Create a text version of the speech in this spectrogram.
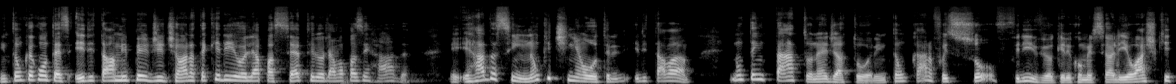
Então o que acontece? Ele tava me perdido. Tinha hora até que ele ia olhar para certa, ele olhava para as errada. Errada assim, não que tinha outra, ele, ele tava. Não tem tato, né, de ator. Então, cara, foi sofrível aquele comercial ali. Eu acho que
